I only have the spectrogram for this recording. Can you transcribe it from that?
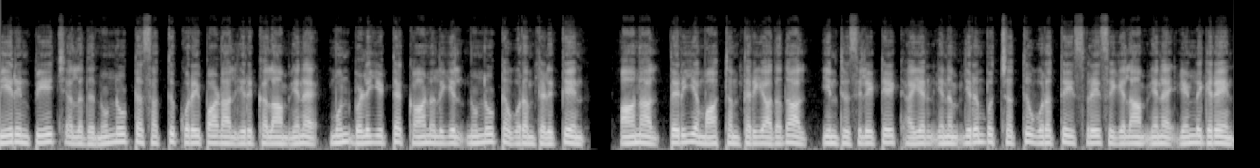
நீரின் பேச் அல்லது நுண்ணூட்ட சத்து குறைபாடால் இருக்கலாம் என முன் வெளியிட்ட காணொலியில் நுண்ணூட்ட உரம் தெளித்தேன். ஆனால் பெரிய மாற்றம் தெரியாததால் இன்று சிலிட்டேட் அயர்ன் எனும் இரும்புச் சத்து உரத்தை ஸ்ப்ரே செய்யலாம் என எண்ணுகிறேன்.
